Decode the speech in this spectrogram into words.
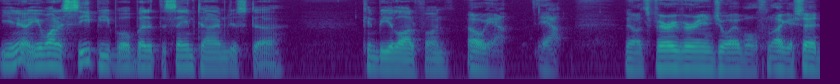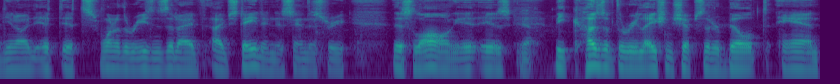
you know, you want to see people, but at the same time just uh can be a lot of fun. Oh yeah, yeah. No, it's very very enjoyable. Like I said, you know, it, it's one of the reasons that I've I've stayed in this industry this long. It is Yeah. because of the relationships that are built and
